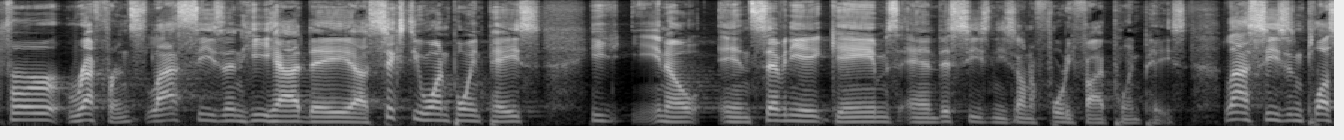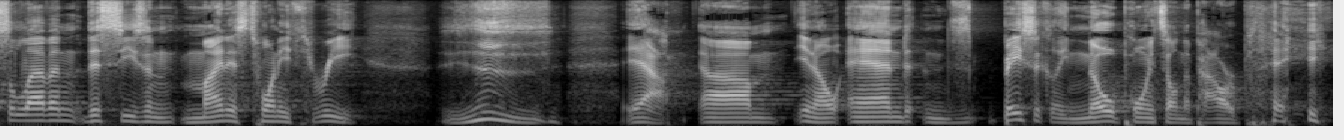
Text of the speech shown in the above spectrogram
for reference, last season he had a uh, 61 point pace. He, you know, in 78 games, and this season he's on a 45 point pace. Last season plus 11. This season minus 23. Yeah, um, you know, and basically no points on the power play.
